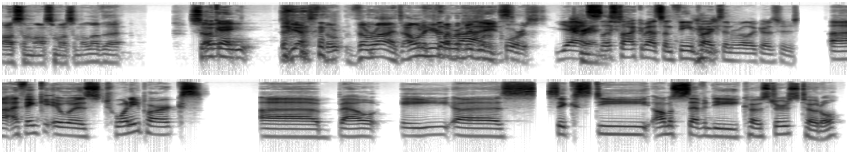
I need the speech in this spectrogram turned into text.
Awesome, awesome, awesome. I love that. So Okay. Yes, the the rides. I want to hear The about the big one, of course. Yes, Creds. let's talk about some theme parks and roller coasters. Uh, I think it was 20 parks, uh, about eight, uh, 60, almost 70 coasters total.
